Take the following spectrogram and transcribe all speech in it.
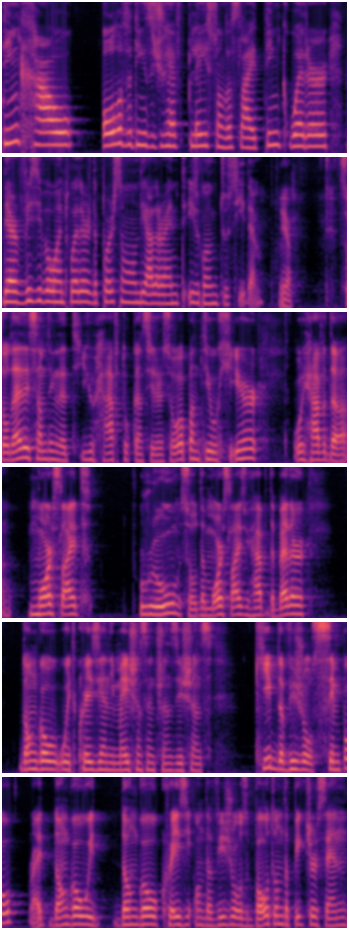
think how all of the things that you have placed on the slide, think whether they're visible and whether the person on the other end is going to see them. Yeah. So that is something that you have to consider. So up until here, we have the more slide rule. So the more slides you have, the better. Don't go with crazy animations and transitions. Keep the visuals simple, right? Don't go with don't go crazy on the visuals, both on the pictures and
